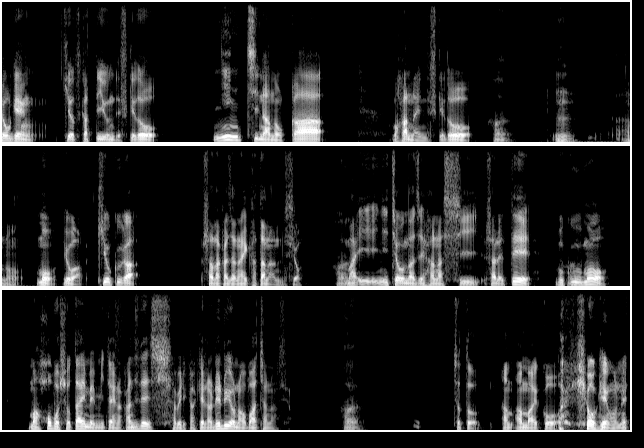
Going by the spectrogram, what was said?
表現気を使って言うんですけど、認知なのか、わかんないんですけど、はい。うん。あの、もう、要は、記憶が定かじゃない方なんですよ。はい。毎日同じ話されて、僕も、まあ、ほぼ初対面みたいな感じで喋りかけられるようなおばあちゃんなんですよ。はい。ちょっと、ああんまりこう、表現をね、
